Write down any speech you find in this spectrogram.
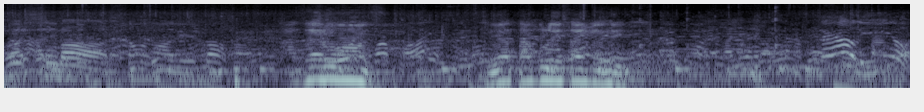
Vamos embora. A 011. E a tabuleta aí, meu rei. É ali, ó.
